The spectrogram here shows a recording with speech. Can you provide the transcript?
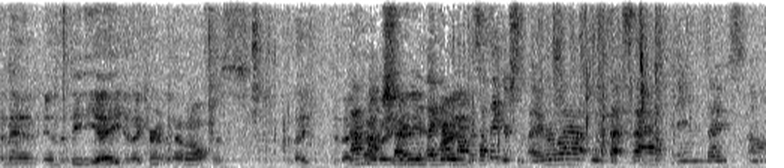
And then in the DDA, do they currently have an office? Do they, do they I'm have not a sure that meeting they have an space? office, I think there's some overlap with that staff and those, um,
